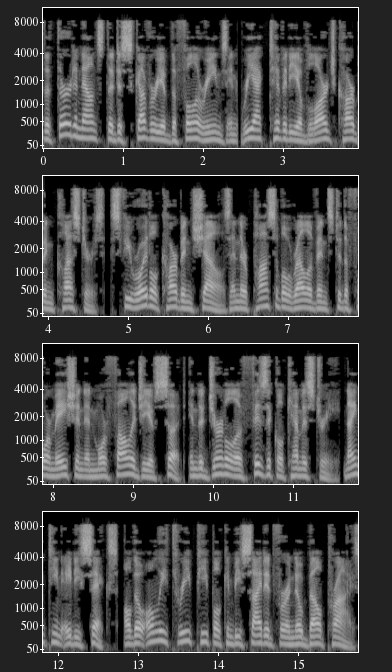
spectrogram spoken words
The third announced the discovery of the fullerenes in reactivity of large carbon clusters, spheroidal carbon shells and their possible relevance to the formation and morphology of soot in the Journal of Physical Chemistry 1986. .Although only three people can be cited for a Nobel Prize,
